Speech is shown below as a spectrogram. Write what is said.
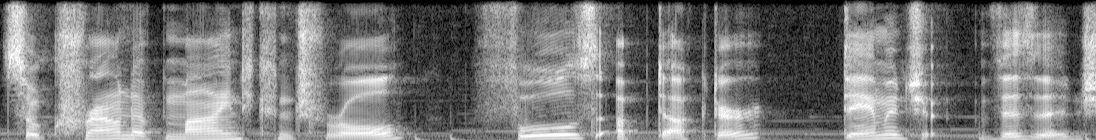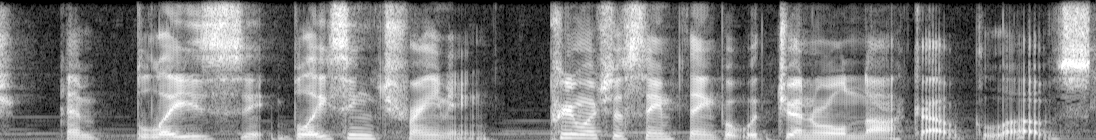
So Crown of Mind Control, Fool's Abductor, Damage Visage, and Blazing, Blazing Training. Pretty much the same thing, but with general knockout gloves.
